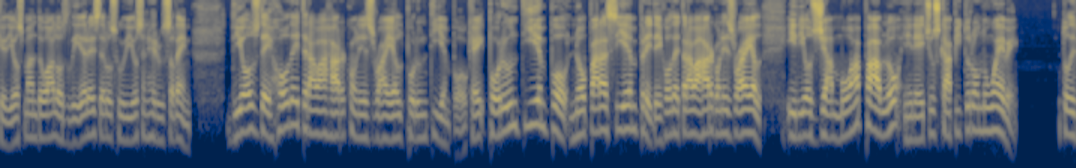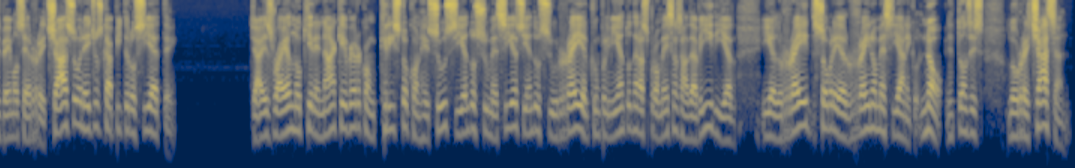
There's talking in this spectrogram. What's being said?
que Dios mandó a los líderes de los judíos en Jerusalén. Dios dejó de trabajar con Israel por un tiempo, ¿ok? Por un tiempo, no para siempre, dejó de trabajar con Israel. Y Dios llamó a Pablo en Hechos capítulo 9. Entonces vemos el rechazo en Hechos capítulo 7. Ya Israel no quiere nada que ver con Cristo, con Jesús, siendo su Mesías, siendo su rey, el cumplimiento de las promesas a David y el, rey sobre el reino mesiánico. No, entonces lo rechazan.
